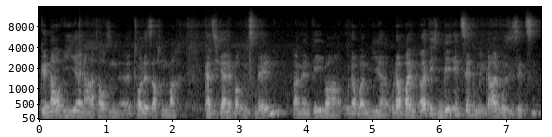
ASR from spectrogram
genau wie hier in Harthausen äh, tolle Sachen macht, kann sich gerne bei uns melden, beim Herrn Weber oder bei mir oder beim örtlichen Medienzentrum, egal wo Sie sitzen.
